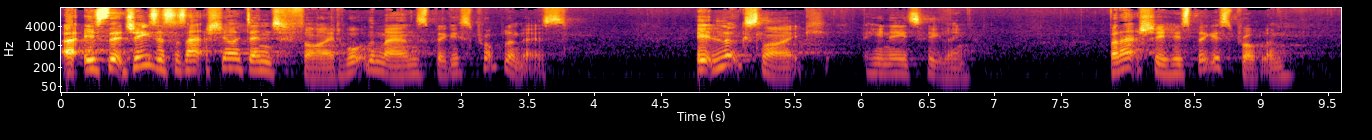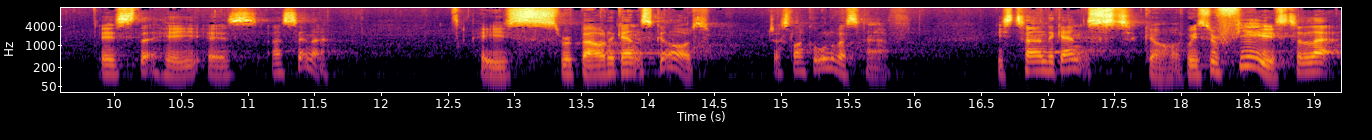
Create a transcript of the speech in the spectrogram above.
uh, is that Jesus has actually identified what the man's biggest problem is. It looks like he needs healing, but actually, his biggest problem is that he is a sinner. He's rebelled against God, just like all of us have. He's turned against God. We've refused to let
